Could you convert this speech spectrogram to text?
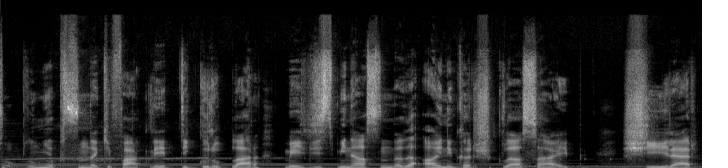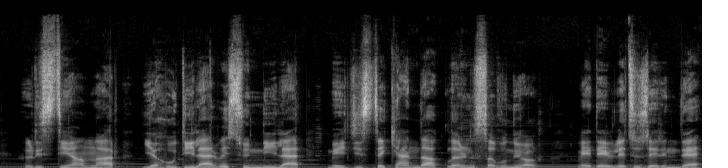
Toplum yapısındaki farklı etnik gruplar meclis binasında da aynı karışıklığa sahip. Şiiler, Hristiyanlar, Yahudiler ve Sünniler mecliste kendi haklarını savunuyor ve devlet üzerinde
